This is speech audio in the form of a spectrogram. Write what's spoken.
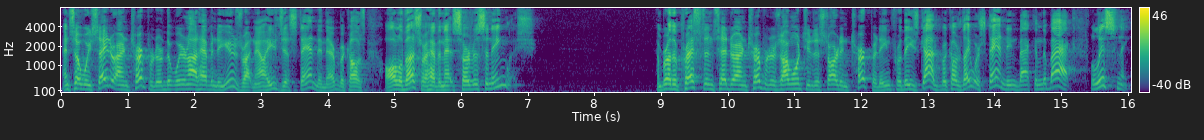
And so we say to our interpreter that we're not having to use right now. He's just standing there because all of us are having that service in English. And Brother Preston said to our interpreters, I want you to start interpreting for these guys because they were standing back in the back listening.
